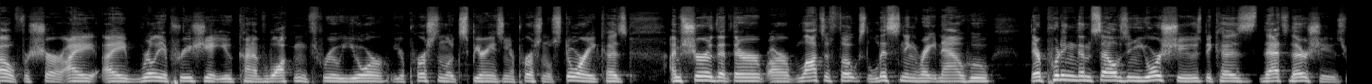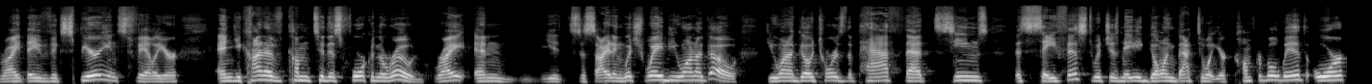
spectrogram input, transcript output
oh for sure i i really appreciate you kind of walking through your your personal experience and your personal story because i'm sure that there are lots of folks listening right now who they're putting themselves in your shoes because that's their shoes right they've experienced failure and you kind of come to this fork in the road, right? And it's deciding which way do you want to go? Do you want to go towards the path that seems the safest, which is maybe going back to what you're comfortable with, or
